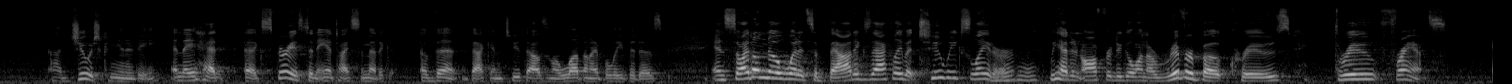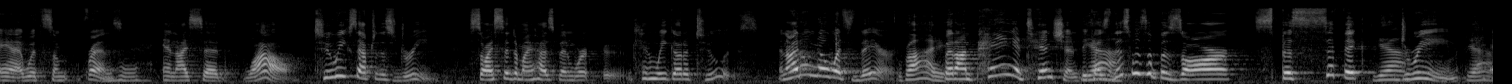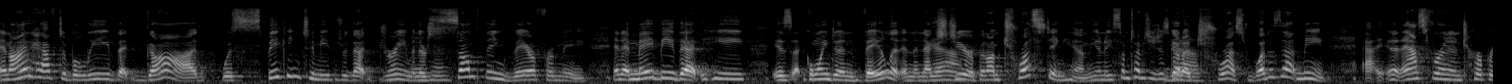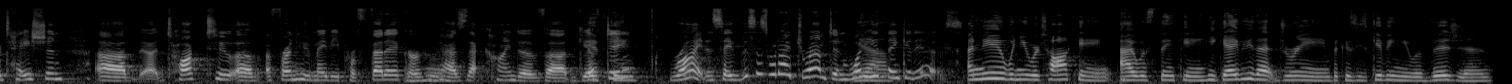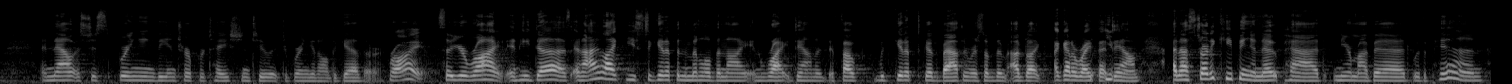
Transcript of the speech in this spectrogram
uh, Jewish community, and they had experienced an anti Semitic event back in 2011, I believe it is. And so I don't know what it's about exactly, but two weeks later, mm-hmm. we had an offer to go on a riverboat cruise through France and with some friends. Mm-hmm. And I said, wow, two weeks after this dream. So I said to my husband, We're, can we go to Toulouse? and I don't know what's there. Right. But I'm paying attention because Yeah. this was a bizarre, specific Yeah. dream. Yeah. And I have to believe that God was speaking to me through that dream, and there's Mm-hmm. something there for me. And it may be that He is going to unveil it in the next Yeah. year, but I'm trusting Him. You know, sometimes you just got to trust. What does that mean? And ask for an interpretation. Uh, uh, talk to a, a friend who may be prophetic or who has that kind of uh, gifting. Mm-hmm. Gifting. Right, and say, This is what I dreamt, and what do you think it is? I knew when you were talking, I was thinking he gave you that dream because he's giving you a vision, and now it's just bringing the interpretation to it to bring it all together. Right. So you're right, and he does. And I like used to get up in the middle of the night and write down. If I would get up to go to the bathroom or something, I'd be like, I got to write that You- down. And I started keeping a notepad near my bed with a pen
